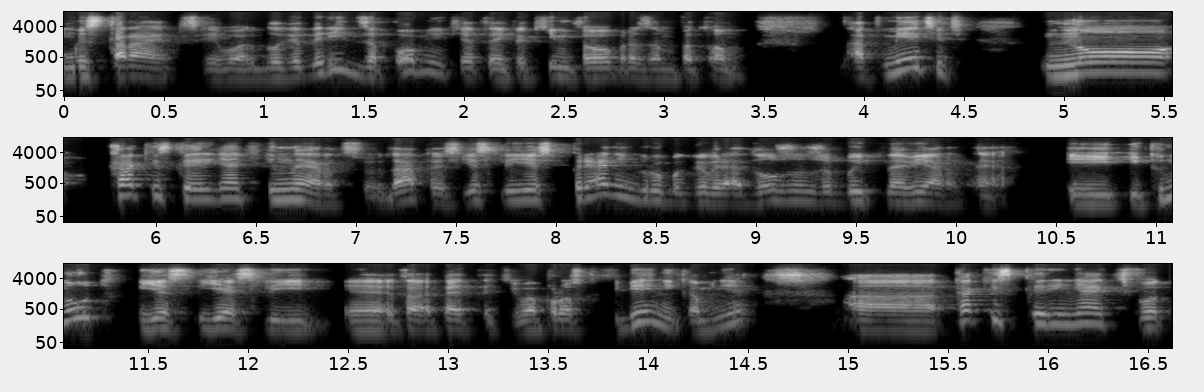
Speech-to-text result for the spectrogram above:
мы стараемся его отблагодарить, запомнить это и каким-то образом потом отметить. Но как искоренять инерцию? Да? То есть если есть пряник, грубо говоря, должен же быть, наверное, и, и кнут, если, если э, это опять-таки вопрос к тебе, не ко мне, а, как искоренять вот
